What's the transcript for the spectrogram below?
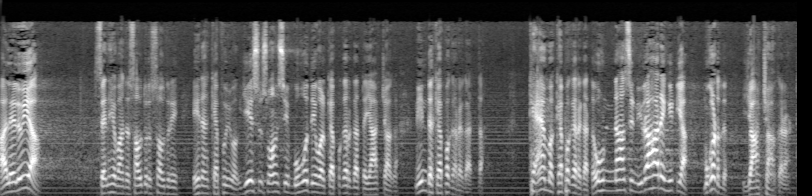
හලෙලුයා. සෙනෙහවන්ත සහෝදර සහෝදරේ එහෙනම් කැපවීම යේසුස් වහන්සේ බොහෝ දේවල් කැප කරගත්ත යාචාක නිନ୍ଦ කැප කරගත්තා කෑම කැප කරගත්තා උන්වහන්සේ නිරහරෙන් හිටියා මොකටද යාචා කරන්න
